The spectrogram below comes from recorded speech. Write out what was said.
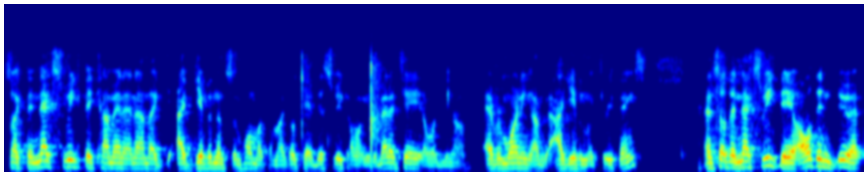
So like the next week they come in and I'm like, I've given them some homework. I'm like, okay, this week I want you to meditate. I want, you know, every morning I'm, I gave them like three things. And so the next week they all didn't do it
